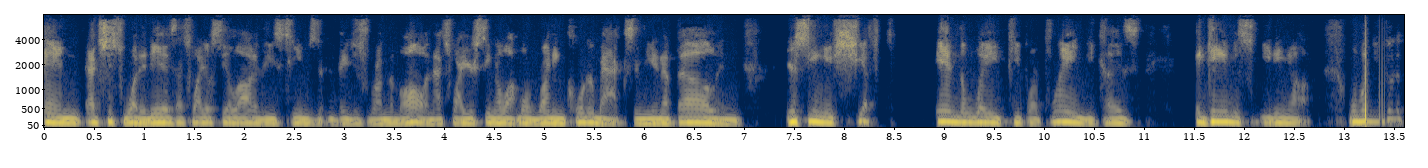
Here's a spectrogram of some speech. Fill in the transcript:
and that's just what it is. That's why you'll see a lot of these teams they just run the ball, and that's why you're seeing a lot more running quarterbacks in the NFL, and you're seeing a shift in the way people are playing because the game is speeding up. Well, when you go to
